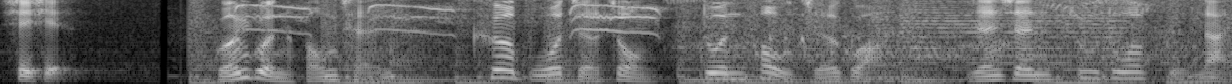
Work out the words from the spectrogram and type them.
谢谢。滚滚红尘，刻薄者众，敦厚者寡；人生诸多苦难，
